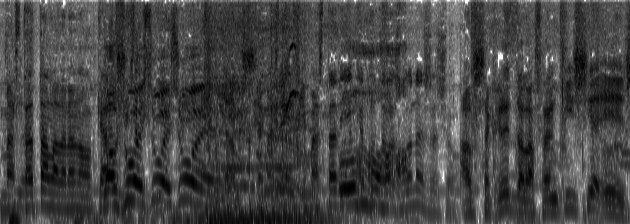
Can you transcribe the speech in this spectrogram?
m'està taladrant el cap. No, sube, sube, dient- sube. I el secret, i m'està dient que tota l'estona és això. El secret de la franquícia és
